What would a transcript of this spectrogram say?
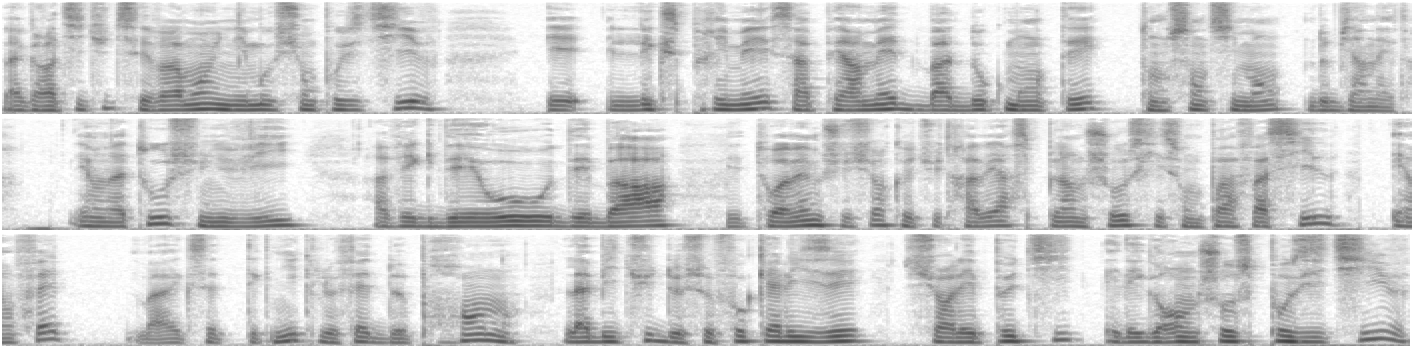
La gratitude, c'est vraiment une émotion positive et l'exprimer, ça permet bah, d'augmenter ton sentiment de bien-être. Et on a tous une vie avec des hauts, des bas. Et toi-même, je suis sûr que tu traverses plein de choses qui sont pas faciles. Et en fait, bah, avec cette technique, le fait de prendre l'habitude de se focaliser sur les petites et les grandes choses positives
